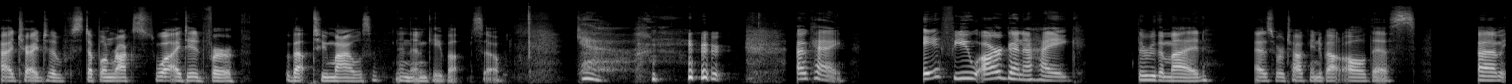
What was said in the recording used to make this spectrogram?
I tried to step on rocks. Well, I did for about two miles and then gave up. So, yeah. okay. If you are going to hike through the mud, as we're talking about all this, um,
